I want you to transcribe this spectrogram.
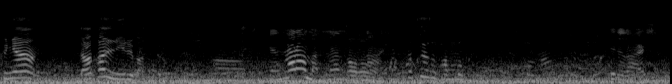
그냥 나갈 일을 만들어. 어 그냥 사람 어, 만나는구나. 어. 학교에서 밥 먹거나 그래도 나을 수. 있어.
